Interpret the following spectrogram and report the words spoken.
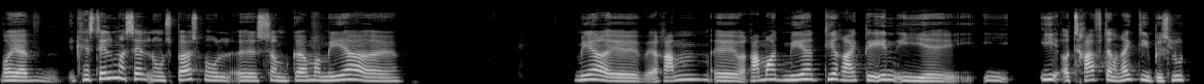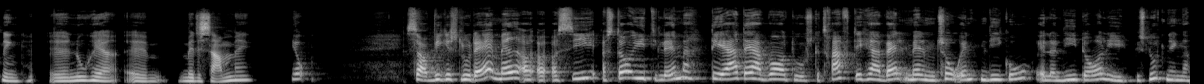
Hvor jeg kan stille mig selv nogle spørgsmål, øh, som gør mig mere... Øh, mere øh, ramme, øh, rammer mere direkte ind i, øh, i, i at træffe den rigtige beslutning øh, nu her øh, med det samme. Ikke? Jo, så vi kan slutte af med at, at, at sige, at stå i et dilemma, det er der, hvor du skal træffe det her valg mellem to enten lige gode eller lige dårlige beslutninger.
